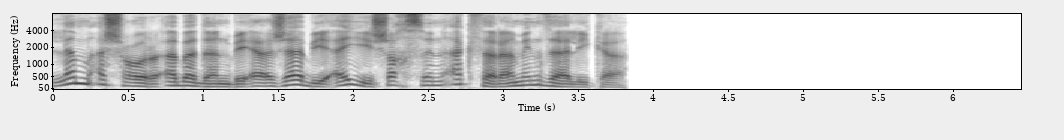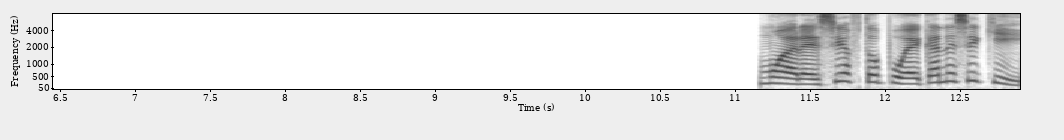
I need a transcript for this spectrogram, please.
لم أشعر أبدا بإعجاب أي شخص أكثر من ذلك. Μου αρέσει αυτό που έκανες εκεί.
